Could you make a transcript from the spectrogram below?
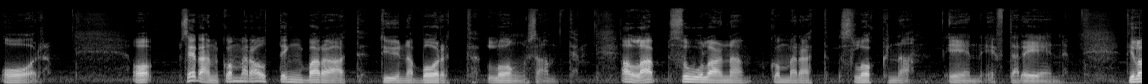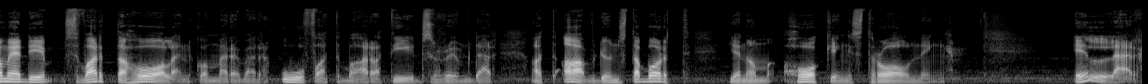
år. Och sedan kommer allting bara att tyna bort långsamt. Alla solarna kommer att slockna en efter en. Till och med de svarta hålen kommer över ofattbara tidsrymder att avdunsta bort genom Hawkingstrålning. Eller,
